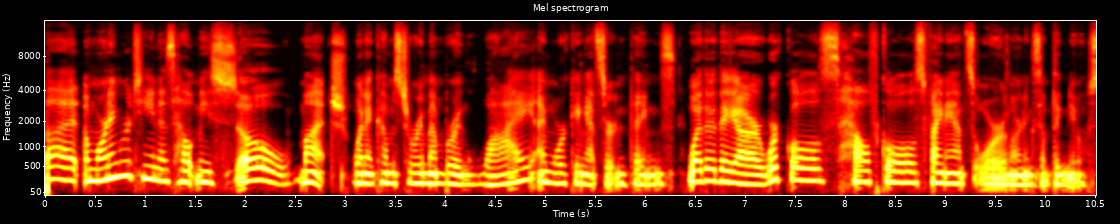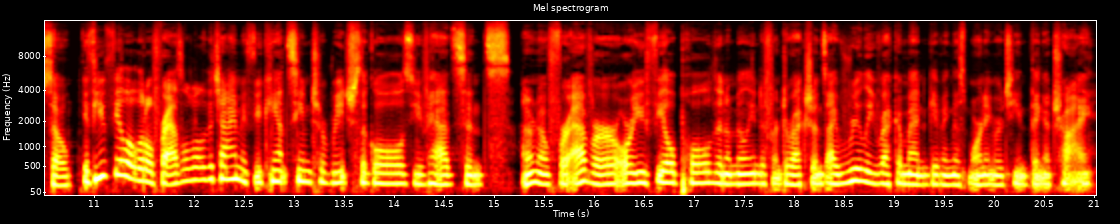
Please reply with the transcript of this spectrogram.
but a morning routine has helped me so much when it comes to remembering why I'm working at certain things, whether they are work goals, health goals, finance, or learning something new. So if you feel a little frazzled all the time, if you can't seem to reach the goals you've had since, I don't know, forever, or you feel pulled in a million different directions, I really recommend giving this morning routine thing a try.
